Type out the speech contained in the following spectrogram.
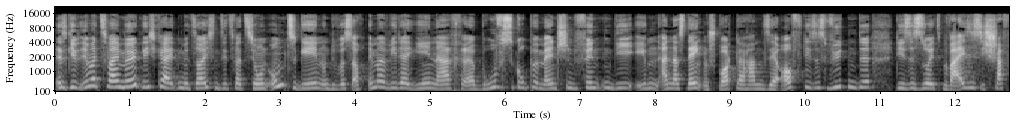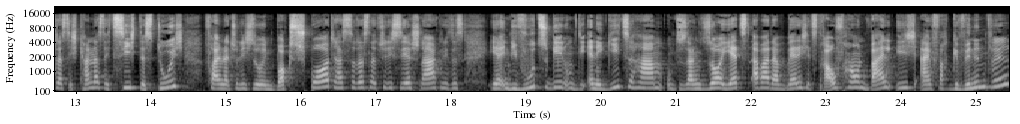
es gibt immer zwei Möglichkeiten, mit solchen Situationen umzugehen und du wirst auch immer wieder je nach äh, Berufsgruppe Menschen finden, die eben anders denken. Sportler haben sehr oft dieses wütende dieses so, jetzt beweise ich es, ich schaffe das, ich kann das, jetzt ziehe ich das durch. Vor allem natürlich so in Boxsport hast du das natürlich sehr stark, dieses eher in die Wut zu gehen, um die Energie zu haben, um zu sagen, so, jetzt aber, da werde ich jetzt draufhauen, weil ich einfach gewinnen will.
